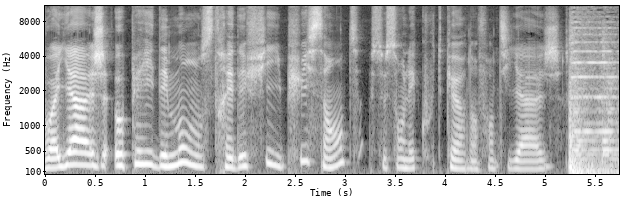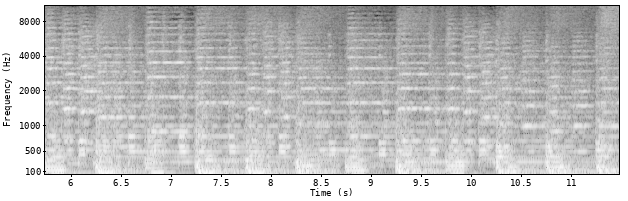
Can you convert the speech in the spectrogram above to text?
Voyage au pays des monstres et des filles puissantes, ce sont les coups de cœur d'enfantillage.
